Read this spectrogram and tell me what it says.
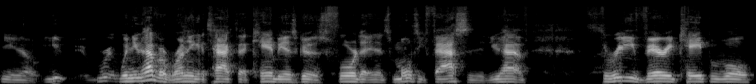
you know, you when you have a running attack that can be as good as Florida and it's multifaceted, you have three very capable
